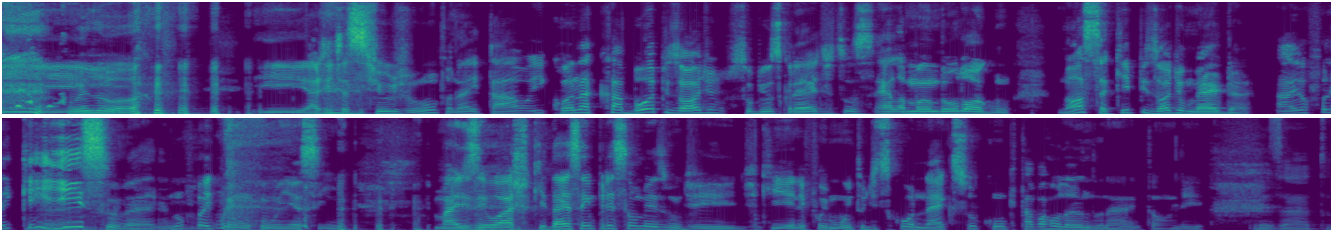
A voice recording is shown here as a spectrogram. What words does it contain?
e... Muito bom. E a gente assistiu junto, né, e tal. E quando acabou o episódio, subiu os créditos, ela mandou logo um. Nossa, que episódio merda. Aí eu falei, que é. isso, velho? Não foi tão ruim assim. Mas eu acho que dá essa impressão mesmo de, de que ele foi muito desconexo com o que tava rolando, né? Então ele. Exato.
